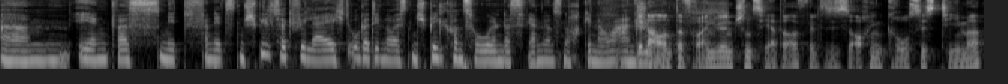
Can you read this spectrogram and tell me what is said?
Ähm, irgendwas mit vernetztem Spielzeug vielleicht oder die neuesten Spielkonsolen, das werden wir uns noch genauer anschauen. Genau, und da freuen wir uns schon sehr drauf, weil das ist auch ein großes Thema.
